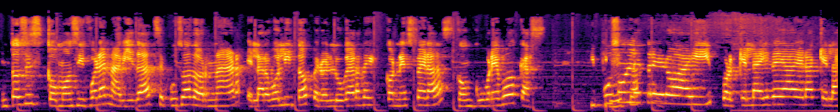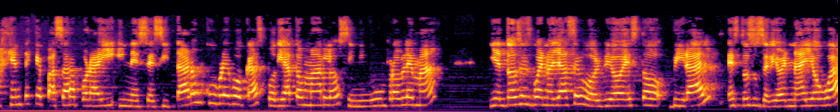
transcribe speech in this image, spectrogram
Entonces, como si fuera Navidad, se puso a adornar el arbolito, pero en lugar de con esferas, con cubrebocas y puso un letrero ahí porque la idea era que la gente que pasara por ahí y necesitara un cubrebocas podía tomarlo sin ningún problema. Y entonces, bueno, ya se volvió esto viral. Esto sucedió en Iowa.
